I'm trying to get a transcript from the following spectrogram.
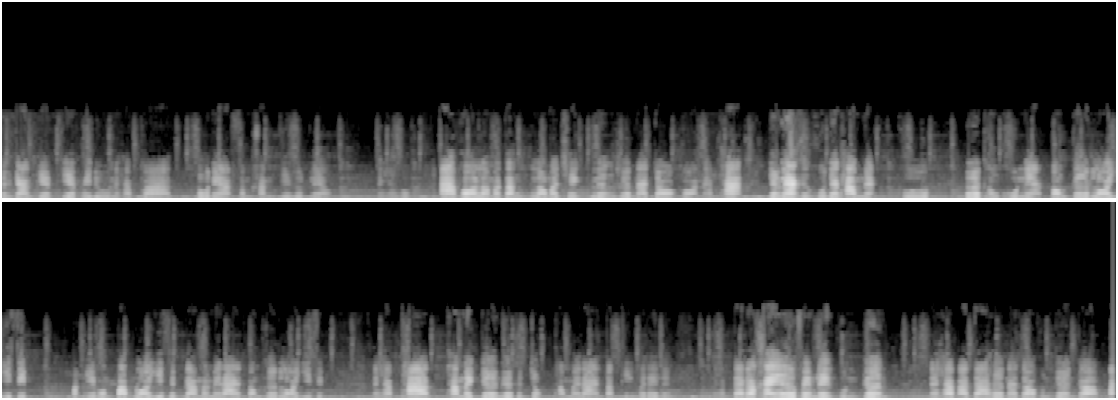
เป็นการเปรียบเทียบให้ดูนะครับว่าตัวเนี้ยสำคัญที่สุดแล้วนะครับผม อ่าพอเรามาตั้งเรามาเช็คเรื่องเฮิร์ตหน้าจอก่อนนะครับ ถ้าอย่างแรกคือคุณจะทำเนี่ยคือเฮิร์ตของคุณเนี่ยต้องเกิน 120เมื่อกี้ผมปรับ 120 แล้วมันไม่ได้ต้องเกิน 120 นะครับ ถ้าถ้าไม่เกินก็คือจบทำไม่ได้ตัดทิ้งไปได้เลยนะครับแต่ถ้าใครเออเฟรมเรทคุณเกินนะครับอัตราเฮิร์ตหน้าจอคุณเกินก็ไป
